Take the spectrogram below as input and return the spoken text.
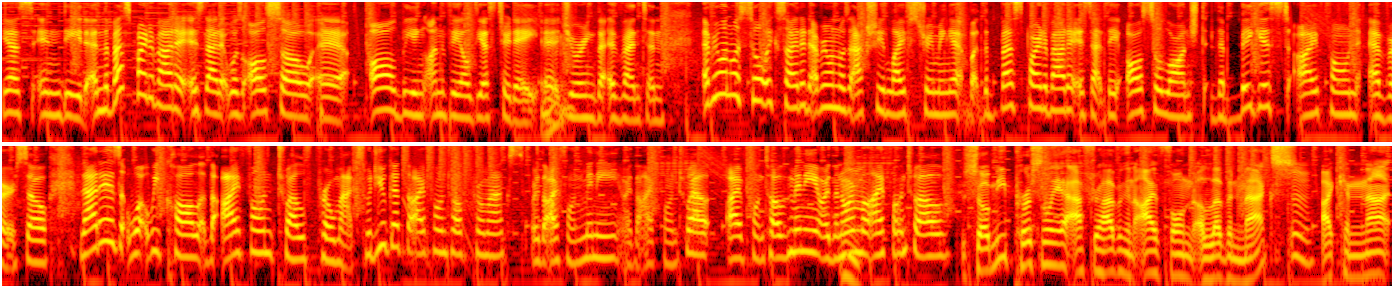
Yes, indeed. And the best part about it is that it was also uh, all being unveiled yesterday uh, Mm-hmm. during the event. And everyone was so excited. Everyone was actually live streaming it. But the best part about it is that they also launched the biggest iPhone ever. So that is what we call the iPhone 12 Pro Max. Would you get the iPhone 12 Pro Max or the iPhone mini or the iPhone 12, iPhone 12 mini or the Hmm. normal iPhone 12? So, me personally, after having an iPhone 11 Max, Mm. I cannot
